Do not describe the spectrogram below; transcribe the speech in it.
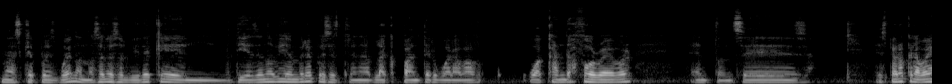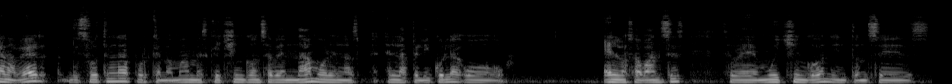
Más que pues bueno, no se les olvide que el 10 de noviembre pues estrena Black Panther Wakanda Forever. Entonces, espero que la vayan a ver, disfrútenla porque no mames, que chingón se ve Namor en, las, en la película o en los avances. Se ve muy chingón entonces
